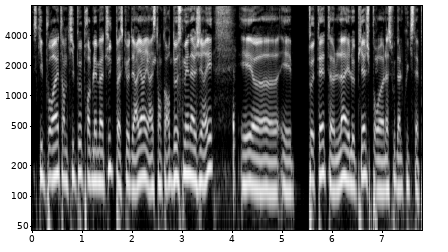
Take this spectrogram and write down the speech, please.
Ce qui pourrait être un petit peu problématique parce que derrière, il reste encore deux semaines à gérer et, et peut-être là est le piège pour la Soudal Quickstep.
